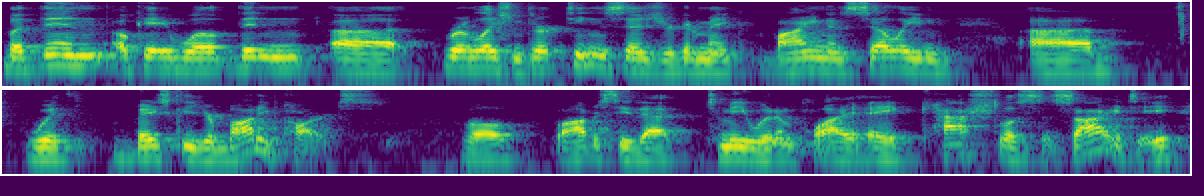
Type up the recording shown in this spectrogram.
but then, okay, well, then uh, Revelation 13 says you're going to make buying and selling uh, with basically your body parts. Well, well, obviously, that to me would imply a cashless society.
